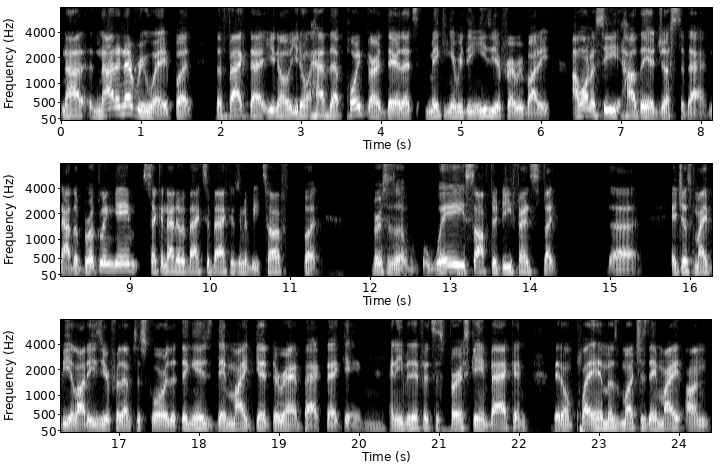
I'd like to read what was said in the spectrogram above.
Not not in every way, but the fact that you know you don't have that point guard there that's making everything easier for everybody. I want to see how they adjust to that. Now, the Brooklyn game, second night of a back to back, is going to be tough, but versus a way softer defense, like uh, it just might be a lot easier for them to score. The thing is, they might get Durant back that game, mm. and even if it's his first game back and they don't play him as much as they might on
